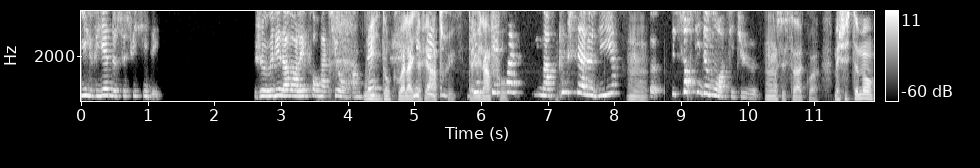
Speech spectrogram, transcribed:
il vient de se suicider. Je venais d'avoir l'information en Oui, tête, donc voilà, il y avait un truc. T'as je eu l'info. qui m'a poussé à le dire, Hum, euh, c'est sorti de moi, si tu veux. hum, c'est ça, quoi. Mais justement,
